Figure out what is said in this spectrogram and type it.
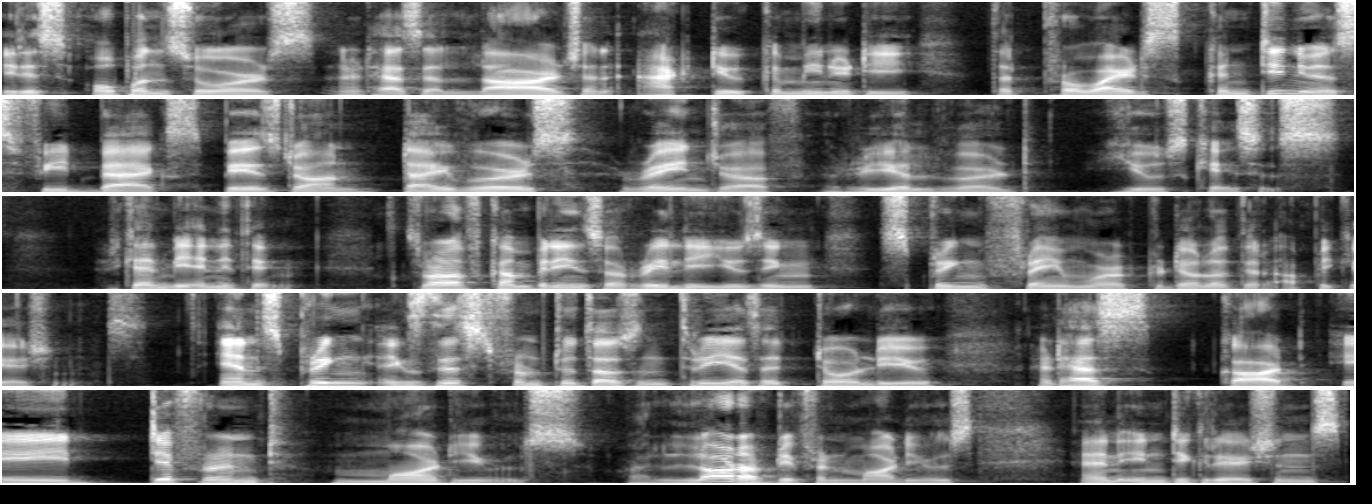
it is open source and it has a large and active community that provides continuous feedbacks based on diverse range of real world use cases. It can be anything. So a lot of companies are really using Spring Framework to develop their applications. And Spring exists from 2003, as I told you. It has got a different modules, a lot of different modules and integrations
